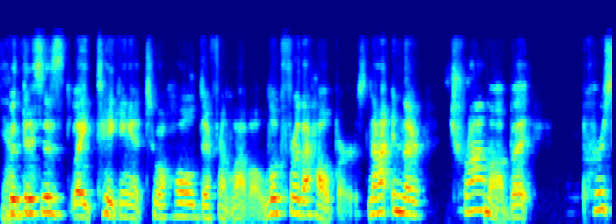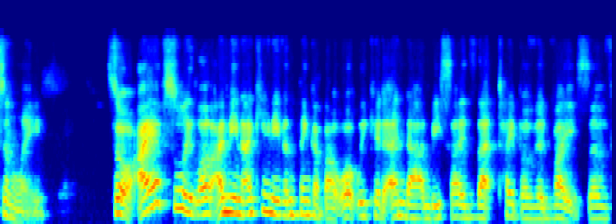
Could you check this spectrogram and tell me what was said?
Yeah. But this is like taking it to a whole different level. Look for the helpers, not in the trauma, but personally. So I absolutely love, I mean, I can't even think about what we could end on besides that type of advice of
